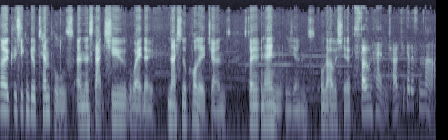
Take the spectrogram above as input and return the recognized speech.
No, because you can build temples and a statue. Wait, no, National College and Stonehenge and all that other shit. Stonehenge. How did you get it from that?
